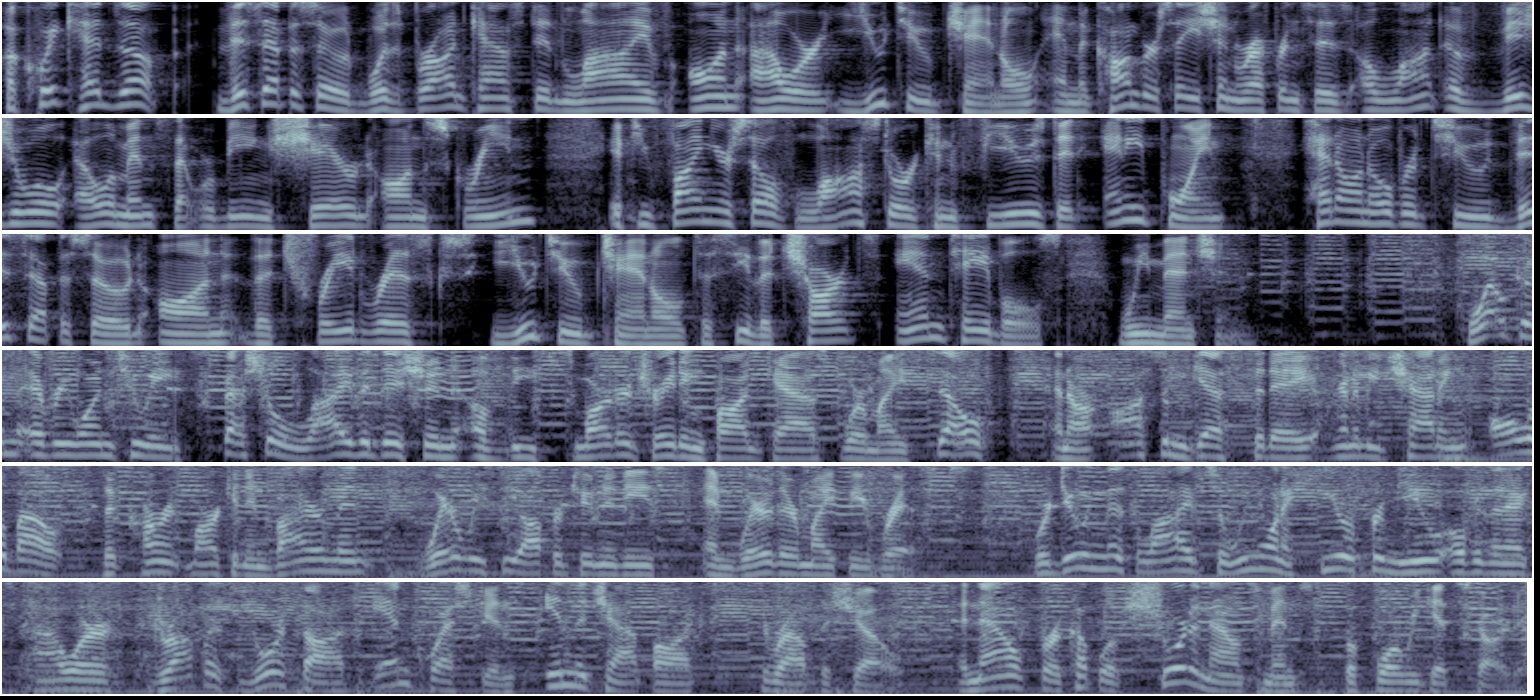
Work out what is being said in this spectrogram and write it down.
A quick heads up this episode was broadcasted live on our YouTube channel, and the conversation references a lot of visual elements that were being shared on screen. If you find yourself lost or confused at any point, head on over to this episode on the Trade Risks YouTube channel to see the charts and tables we mention. Welcome, everyone, to a special live edition of the Smarter Trading Podcast, where myself and our awesome guest today are going to be chatting all about the current market environment, where we see opportunities, and where there might be risks. We're doing this live, so we want to hear from you over the next hour. Drop us your thoughts and questions in the chat box throughout the show. And now for a couple of short announcements before we get started.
